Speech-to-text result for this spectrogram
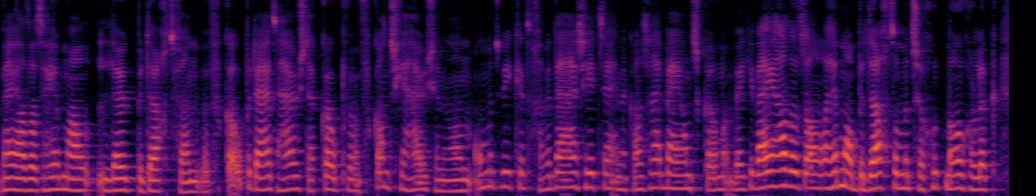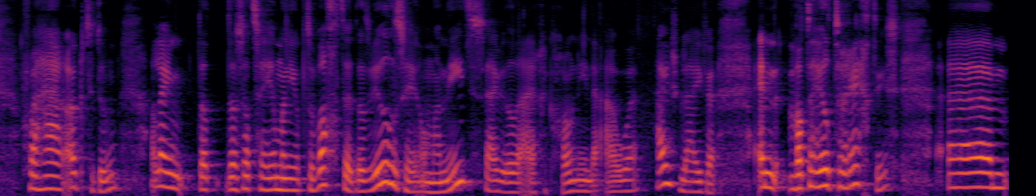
wij hadden het helemaal leuk bedacht van we verkopen daar het huis, daar kopen we een vakantiehuis en dan om het weekend gaan we daar zitten en dan kan zij bij ons komen. Weet je, wij hadden het al helemaal bedacht om het zo goed mogelijk voor haar ook te doen. Alleen dat, daar zat ze helemaal niet op te wachten, dat wilde ze helemaal niet. Zij wilde eigenlijk gewoon in de oude huis blijven. En wat heel terecht is. Um,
